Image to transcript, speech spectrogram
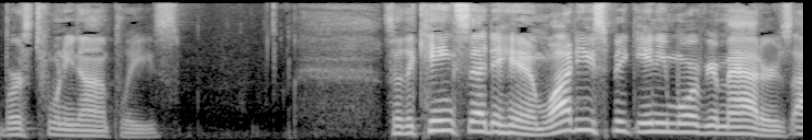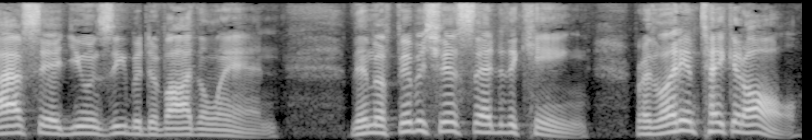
Verse 29, please. So the king said to him, Why do you speak any more of your matters? I have said, You and Ziba divide the land. Then Mephibosheth said to the king, Rather let him take it all,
